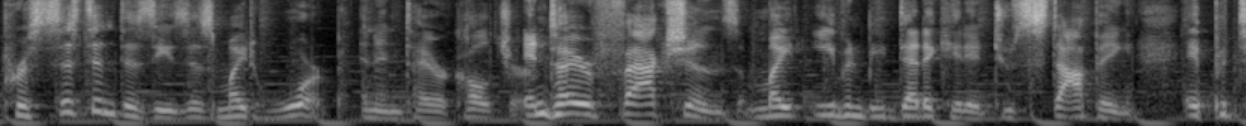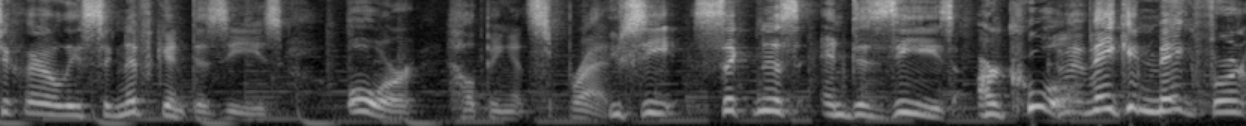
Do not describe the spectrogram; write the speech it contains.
persistent diseases might warp an entire culture. Entire factions might even be dedicated to stopping a particularly significant disease or helping it spread. You see, sickness and disease are cool. They can make for an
